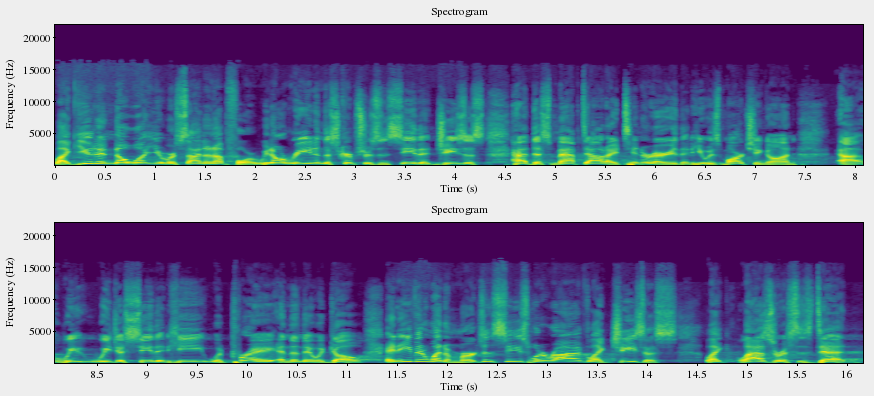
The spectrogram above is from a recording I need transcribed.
like you didn't know what you were signing up for. We don't read in the scriptures and see that Jesus had this mapped out itinerary that he was marching on. Uh, we, we just see that he would pray and then they would go. And even when emergencies would arrive, like Jesus, like Lazarus is dead,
